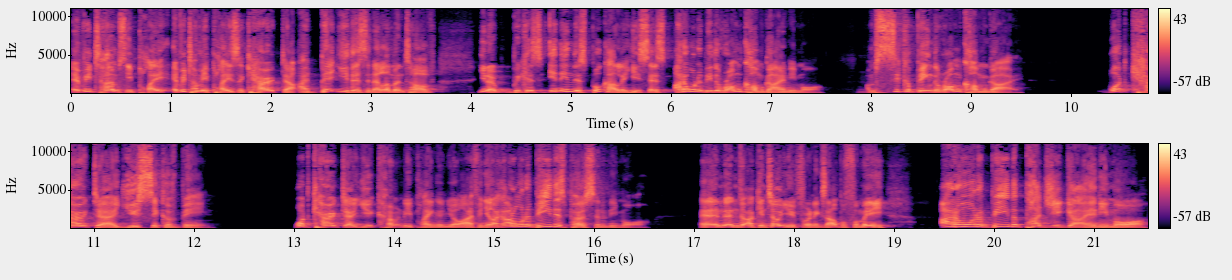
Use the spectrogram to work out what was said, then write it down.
every time he play, every time he plays a character, I bet you there's an element of you know, because in, in this book, Ali, he says, I don't want to be the rom com guy anymore. I'm hmm. sick of being the rom com guy. What character are you sick of being? What character are you currently playing in your life? And you're like, I don't want to be this person anymore. And, and I can tell you, for an example, for me, I don't want to be the pudgy guy anymore.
